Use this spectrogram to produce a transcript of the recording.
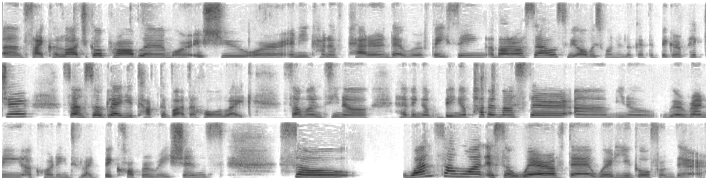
um, psychological problem or issue or any kind of pattern that we're facing about ourselves we always want to look at the bigger picture. So i'm so glad you talked about the whole like someone's you know having a being a puppet master um, you know we're running according to like big corporations. So once someone is aware of that where do you go from there?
